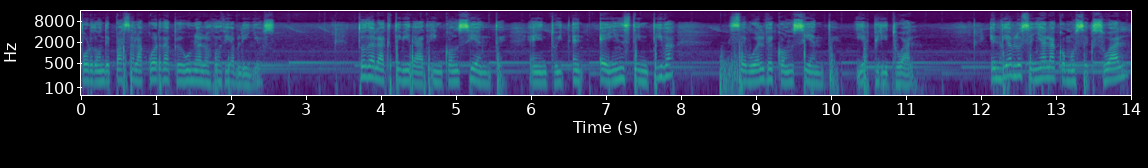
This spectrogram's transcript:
por donde pasa la cuerda que une a los dos diablillos. Toda la actividad inconsciente e, e instintiva se vuelve consciente y espiritual. El diablo señala como sexual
